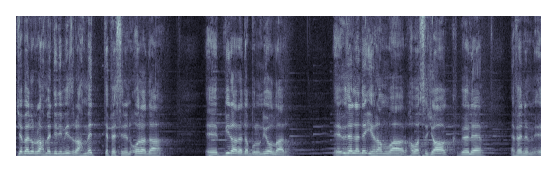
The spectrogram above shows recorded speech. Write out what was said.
Cebelur Rahmet dediğimiz rahmet tepesinin orada e, bir arada bulunuyorlar. E, üzerlerinde ihram var, hava sıcak böyle efendim e,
